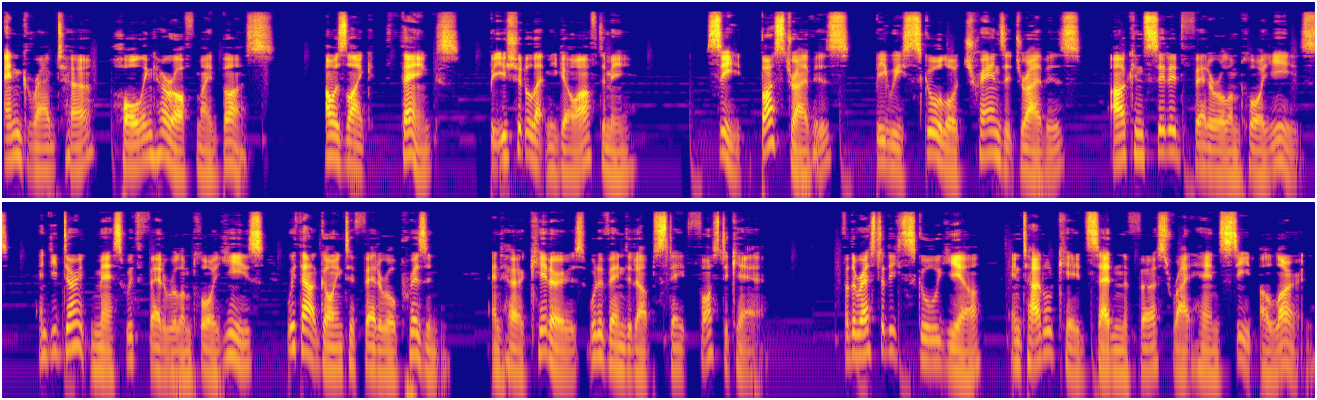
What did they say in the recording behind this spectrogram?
and grabbed her, hauling her off my bus. I was like, thanks, but you should have let me go after me. See, bus drivers, be we school or transit drivers, are considered federal employees, and you don't mess with federal employees without going to federal prison, and her kiddos would have ended up state foster care. For the rest of the school year, entitled kid sat in the first right hand seat alone,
